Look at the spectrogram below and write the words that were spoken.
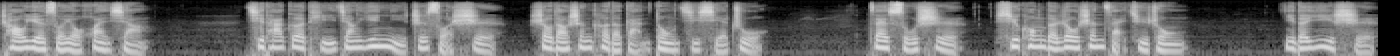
超越所有幻象。其他个体将因你之所示受到深刻的感动及协助。在俗世虚空的肉身载具中，你的意识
